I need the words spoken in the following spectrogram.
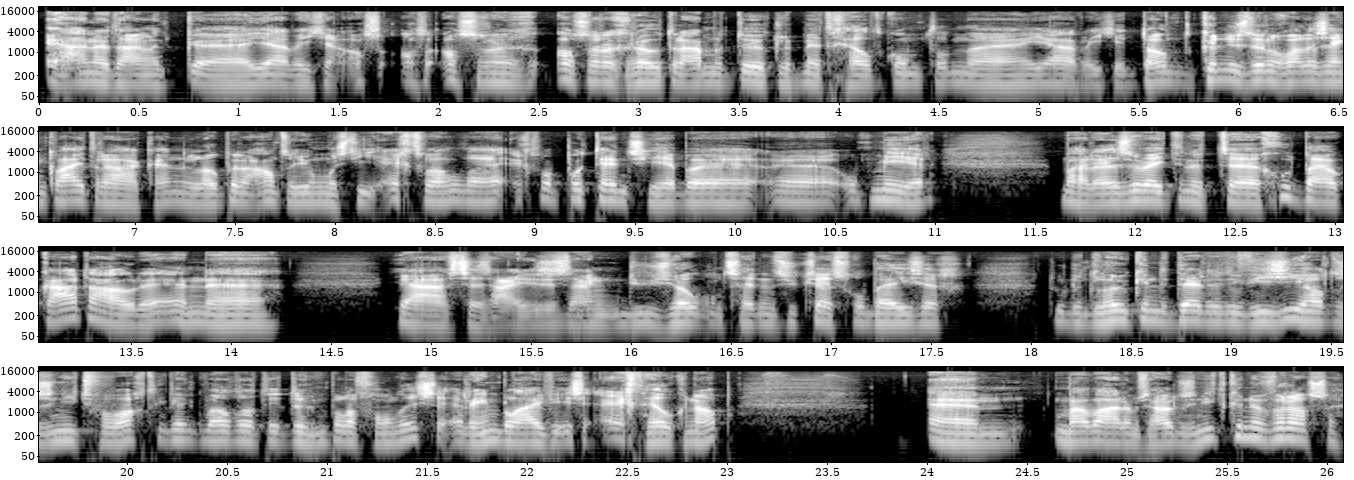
Ja, en uiteindelijk, eh, ja, weet je, als, als, als, er een, als er een grotere amateurclub met geld komt, dan, eh, ja, weet je, dan kunnen ze er nog wel eens een kwijtraken. En er lopen een aantal jongens die echt wel, echt wel potentie hebben op meer. Maar ze weten het goed bij elkaar te houden. En ja, ze zijn, ze zijn nu zo ontzettend succesvol bezig. Doen het leuk in de derde divisie, hadden ze niet verwacht. Ik denk wel dat dit hun plafond is. Erin blijven is echt heel knap. Ehm, maar waarom zouden ze niet kunnen verrassen?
